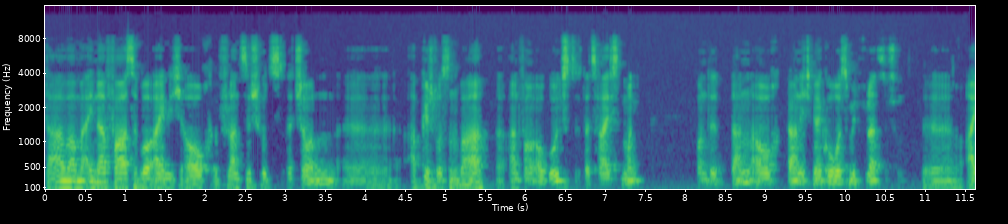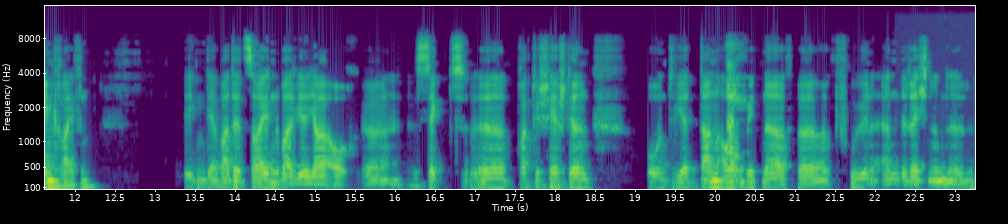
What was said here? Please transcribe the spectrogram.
da waren wir in einer Phase, wo eigentlich auch Pflanzenschutz schon äh, abgeschlossen war, Anfang August. Das heißt, man konnte dann auch gar nicht mehr groß mit Pflanzenschutz äh, eingreifen. Wegen der Wartezeiten, weil wir ja auch äh, Sekt äh, praktisch herstellen und wir dann auch mit einer äh, frühen Ernte rechnen, äh,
